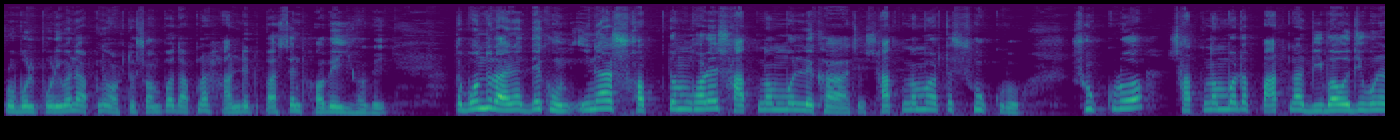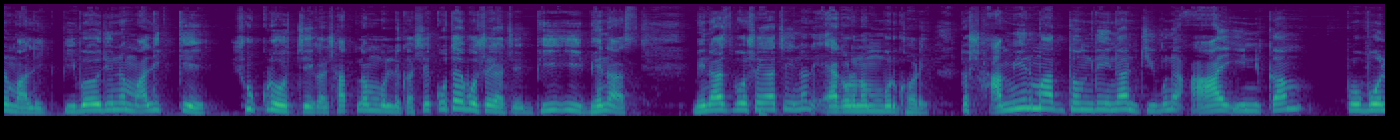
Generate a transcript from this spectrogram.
প্রবল পরিমাণে আপনি অর্থ সম্পদ আপনার হান্ড্রেড পার্সেন্ট হবেই হবে। তো বন্ধুরা এখানে দেখুন, ইনার সপ্তম ঘরে সাত নম্বর লেখা আছে। সাত নম্বর অর্থাৎ শুক্র। শুক্র, সাত নম্বরটা পার্টনার বিবাহ জীবনের মালিক। বিবাহ জীবনের মালিক কে? শুক্র হচ্ছে এখানে, সাত নম্বর লেখা। সে কোথায় বসে আছে? ভিই ভেনাস। ভেনাস বসে আছে ইনার এগারো নম্বর ঘরে। তো স্বামীর মাধ্যম দিয়ে ইনার জীবনে আয় ইনকাম প্রবল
